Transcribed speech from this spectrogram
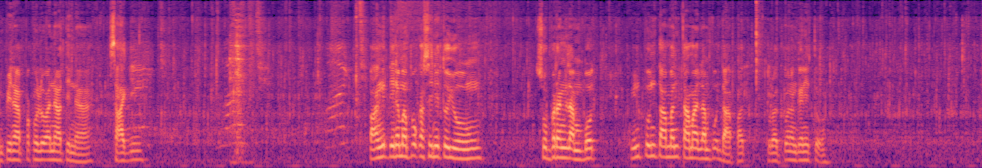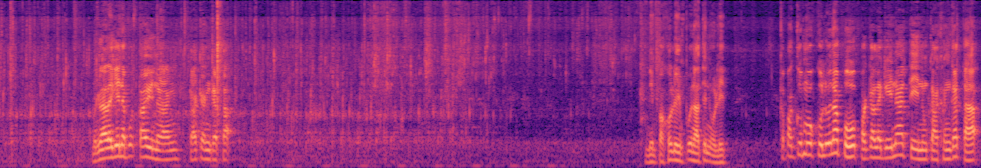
Yung pinapakuluan natin na saging. Pangit din naman po kasi nito yung sobrang lambot. Yun po tamang-tama lang po dapat. Tulad po ng ganito. Maglalagay na po tayo ng kakanggata. Then pakuluin po natin ulit. Kapag kumukulo na po, pagkalagay natin ng kakanggata,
